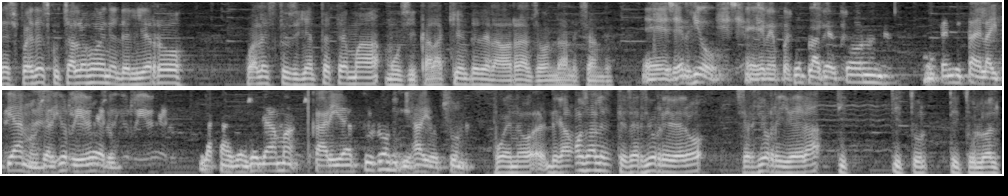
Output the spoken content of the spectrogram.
Después de escuchar Los Jóvenes del Hierro, ¿cuál es tu siguiente tema musical aquí en Desde la Barra del Sol, Alexander? Eh, Sergio, eh, me puedes complacer con un temita del haitiano, Sergio Rivero. La canción se llama Caridad Tuzo, hija de Ochun. Bueno, digamos Alex, que Sergio Rivero, Sergio Rivera ti- titul- tituló el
